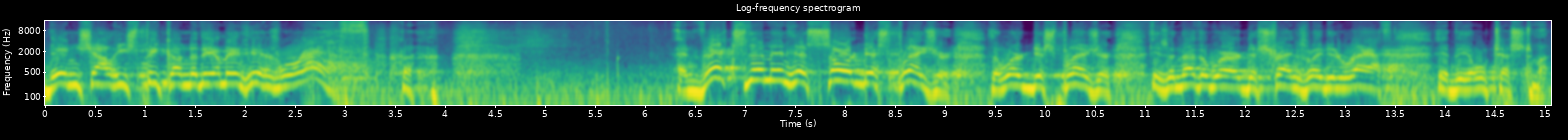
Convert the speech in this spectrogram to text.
Then shall he speak unto them in his wrath. and vex them in his sore displeasure. The word displeasure is another word that's translated wrath in the Old Testament.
